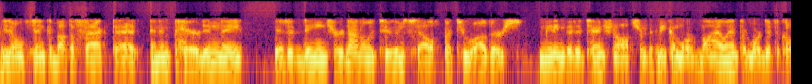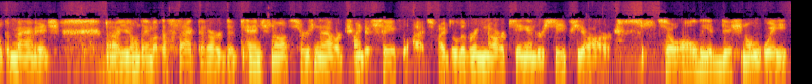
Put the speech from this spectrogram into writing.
You don't think about the fact that an impaired inmate is a danger not only to himself but to others, meaning the detention officers. Become more violent, they're more difficult to manage. Uh, you don't think about the fact that our detention officers now are trying to save lives by delivering Narcan or CPR. So all the additional weight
